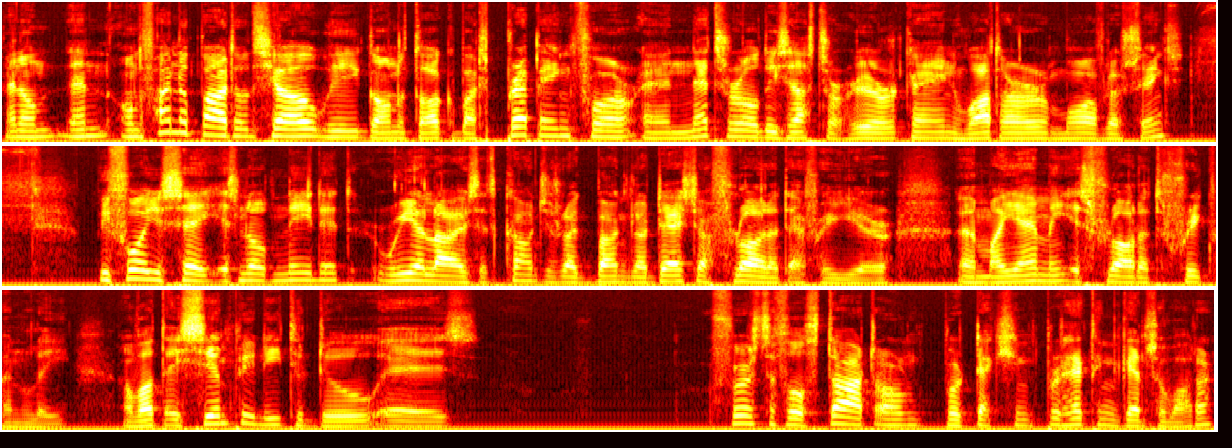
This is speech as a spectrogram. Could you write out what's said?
and on, then on the final part of the show, we're going to talk about prepping for a natural disaster, hurricane, water, more of those things. Before you say it's not needed, realize that countries like Bangladesh are flooded every year. Uh, Miami is flooded frequently. And what they simply need to do is, first of all, start on protection, protecting against the water.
